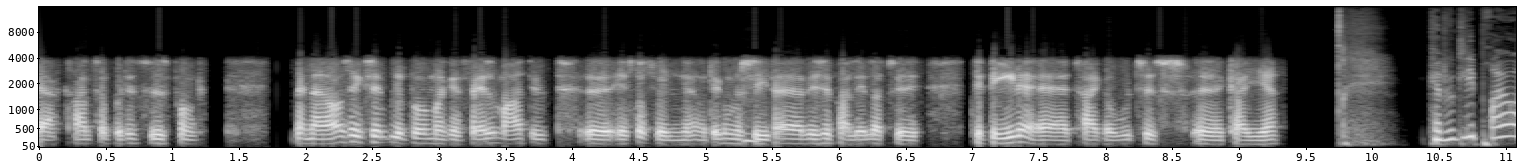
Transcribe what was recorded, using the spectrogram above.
ja, grænser på det tidspunkt. Men der er også eksempler på, at man kan falde meget dybt øh, efterfølgende, og det kan man sige, der er visse paralleller til, til dele af Tiger Woods' øh, karriere. Kan du ikke lige prøve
